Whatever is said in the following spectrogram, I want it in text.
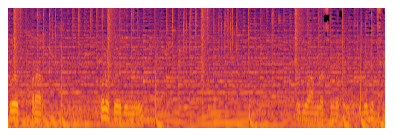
প্রয়োগ করার কোনো প্রয়োজন নেই। যদিও আম গাছে গুটি বেঁধেছে,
